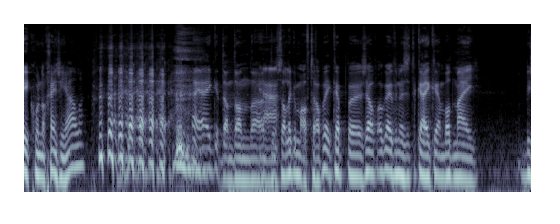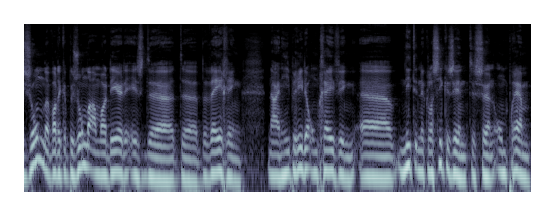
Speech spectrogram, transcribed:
Ik hoor nog geen signalen. Nou ja, ik, dan, dan, Ja. dan zal ik hem aftrappen. Ik heb eh, zelf ook even naar zitten kijken. En wat mij bijzonder, wat ik er bijzonder aan waardeerde, is de, de beweging naar een hybride omgeving. Eh, niet in de klassieke zin tussen een on-prem,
